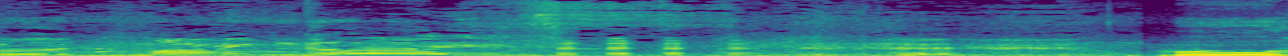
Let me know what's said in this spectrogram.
Good morning, guys! Huh,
